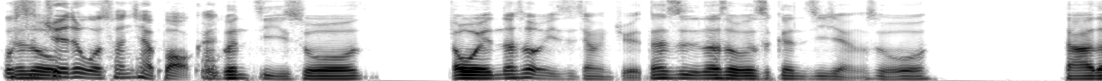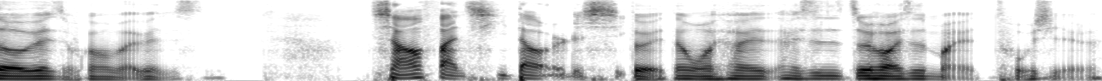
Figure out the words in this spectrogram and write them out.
我是觉得我穿起来不好看。我跟自己说，哦我那时候也是这样觉得，但是那时候我是跟自己讲说，大家都有 Vans，我干嘛买 Vans？想要反其道而行，对，但我还还是最后还是买拖鞋了。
